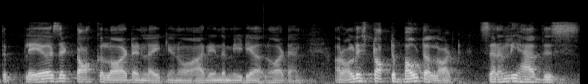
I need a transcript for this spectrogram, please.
the players that talk a lot and like you know are in the media a lot and are always talked about a lot suddenly have this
